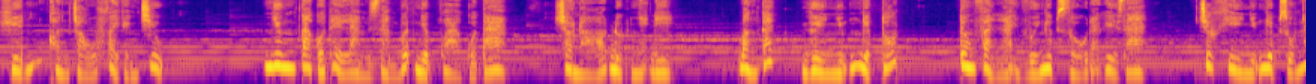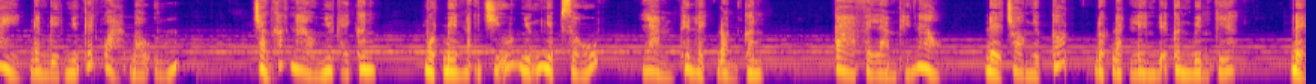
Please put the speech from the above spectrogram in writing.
khiến con cháu phải gánh chịu. Nhưng ta có thể làm giảm bớt nghiệp quả của ta, cho nó được nhẹ đi, bằng cách gây những nghiệp tốt, tương phản lại với nghiệp xấu đã gây ra trước khi những nghiệp số này đem đến những kết quả báo ứng. Chẳng khác nào như cái cân, một bên nặng chịu những nghiệp xấu, làm thiên lệch đòn cân. Ta phải làm thế nào để cho nghiệp tốt được đặt lên địa cân bên kia, để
